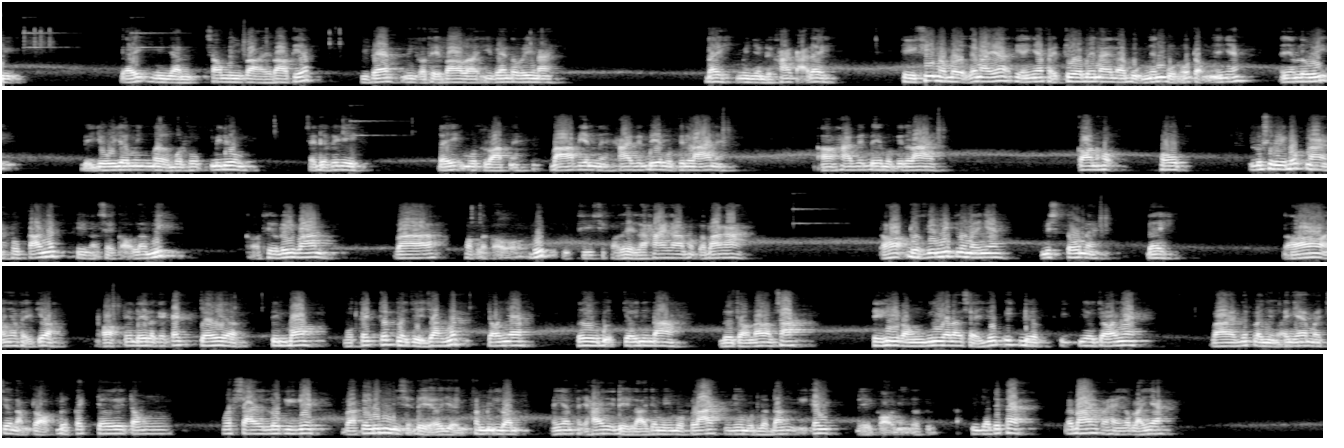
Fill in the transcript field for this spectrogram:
đấy mình nhận xong mình phải vào tiếp. Event mình có thể vào là inventory này. Đây mình nhận được hai cái đây. Thì khi mà mở cái này á, thì anh em phải trưa bên này là bốn nhân bốn ô trống nhé nhé anh em lưu ý. Ví dụ giờ mình mở một hộp medium sẽ được cái gì? Đấy một loạt này ba viên này hai viên b một viên lai này. Ờ, hai viên b một viên line. Còn hộp hộp luxury book này hộp cao nhất thì nó sẽ có là mix có theory van và hoặc là có rút thì chỉ có thể là hai ngàn hoặc là ba ngàn. Đó được viên mic luôn này anh em. Mistone này. Đây. Đó anh em thấy chưa? Đó trên đây là cái cách chơi uh, tìm bom một cách rất là dễ dàng nhất cho anh em. Từ bước chơi như nào lựa chọn ra làm sao. Thì hy vọng video này sẽ giúp ích được ích nhiều cho anh em và nhất là những anh em mà chưa nắm rõ được cách chơi trong website Loki Game. Và cái link mình sẽ để ở dưới phần bình luận. Anh em thấy hay thì để lại cho mình một like cũng như một lượt đăng ký kênh để có những video tiếp theo. Bye bye và hẹn gặp lại nha.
